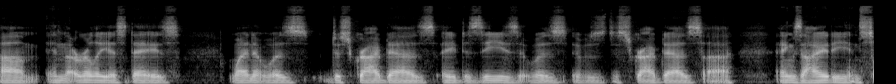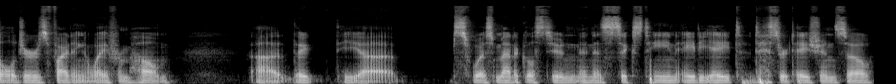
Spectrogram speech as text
Um, in the earliest days, when it was described as a disease, it was it was described as uh, anxiety in soldiers fighting away from home. Uh, the the uh, Swiss medical student in his 1688 dissertation, so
